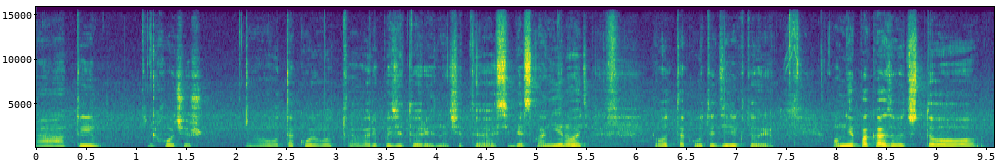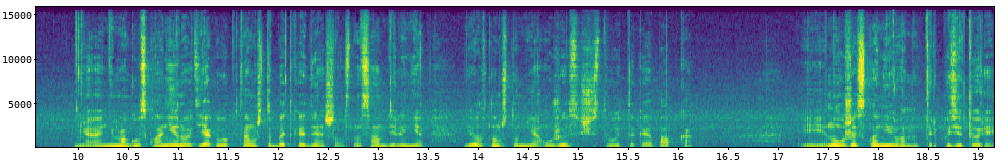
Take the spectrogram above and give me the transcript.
а, ты хочешь вот такой вот репозиторий, значит, э, себе склонировать, вот такую-то директорию. Он мне показывает, что э, не могу склонировать, якобы потому что bad credentials. На самом деле нет. Дело в том, что у меня уже существует такая папка, и, ну, уже склонирован этот репозиторий.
